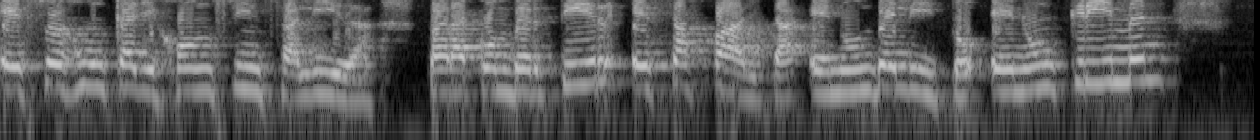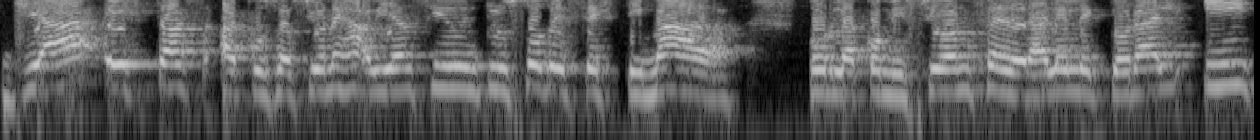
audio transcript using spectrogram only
eso es un callejón sin salida. Para convertir esa falta en un delito, en un crimen, ya estas acusaciones habían sido incluso desestimadas por la Comisión Federal Electoral y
